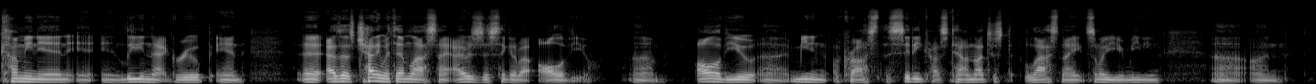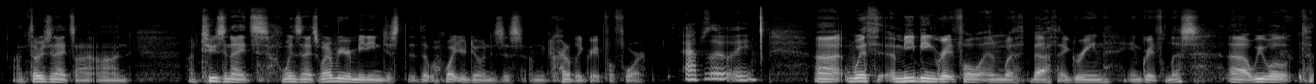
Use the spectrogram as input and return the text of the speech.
coming in and, and leading that group. And uh, as I was chatting with them last night, I was just thinking about all of you. Um, all of you uh, meeting across the city, across town, not just last night. Some of you meeting uh, on on Thursday nights, on, on on Tuesday nights, Wednesday nights, whenever you're meeting. Just the, the, what you're doing is just I'm incredibly grateful for. Absolutely. Uh, with me being grateful and with Beth agreeing in gratefulness, uh, we will t-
